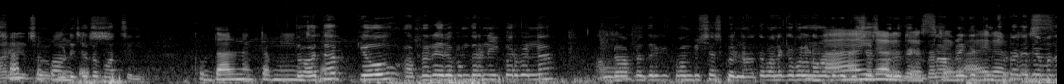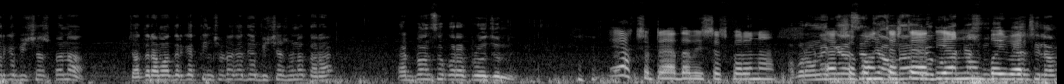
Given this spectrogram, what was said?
আর সাতশো বডিতে তো পঞ্চাশ। পাচ্ছি না খুব দারুণ একটা মিন তো হয়তো কেউ আপনারা এরকম ধরনের ই করবেন না। আমরা আপনাদেরকে কম বিশ্বাস করি না। হয়তো অনেকে বলেন আমাদেরকে বিশ্বাস করে দেখেন। তাহলে আপনাকে তিনশো টাকা দিয়ে আমাদেরকে বিশ্বাস হয় না। যাদের আমাদেরকে তিনশো টাকা দিয়ে বিশ্বাস হয় না তারা অ্যাডভান্সও করার প্রয়োজন নেই। একশো টাকা দা বিশ্বাস করে না। আবার অনেকে একশো পঞ্চাশ টাকা দিয়ে নব্বই বার দিয়েছিলাম।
